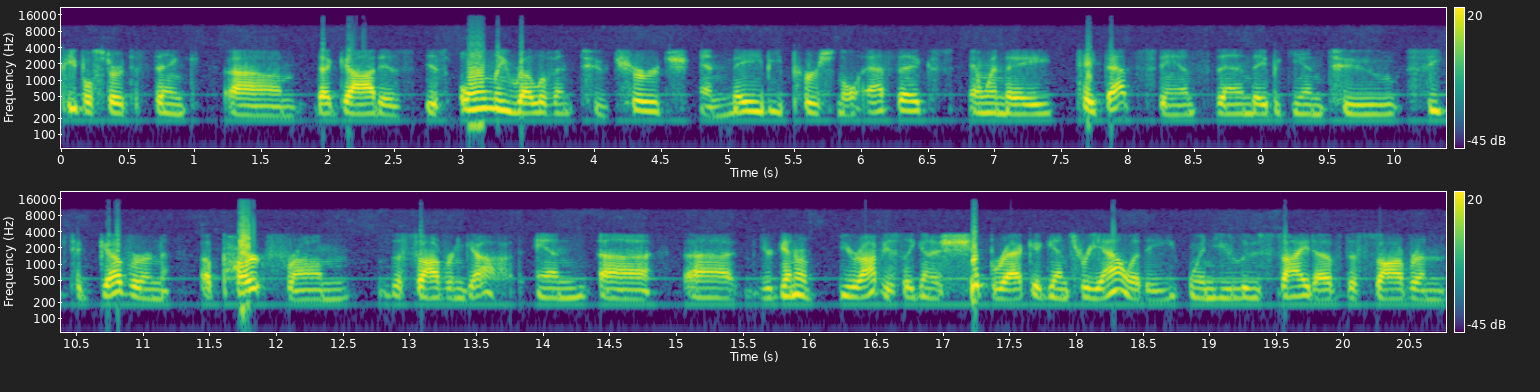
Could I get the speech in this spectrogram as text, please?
People start to think um, that God is, is only relevant to church and maybe personal ethics. And when they take that stance, then they begin to seek to govern apart from the sovereign God. And uh, uh, you're gonna, you're obviously going to shipwreck against reality when you lose sight of the sovereign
